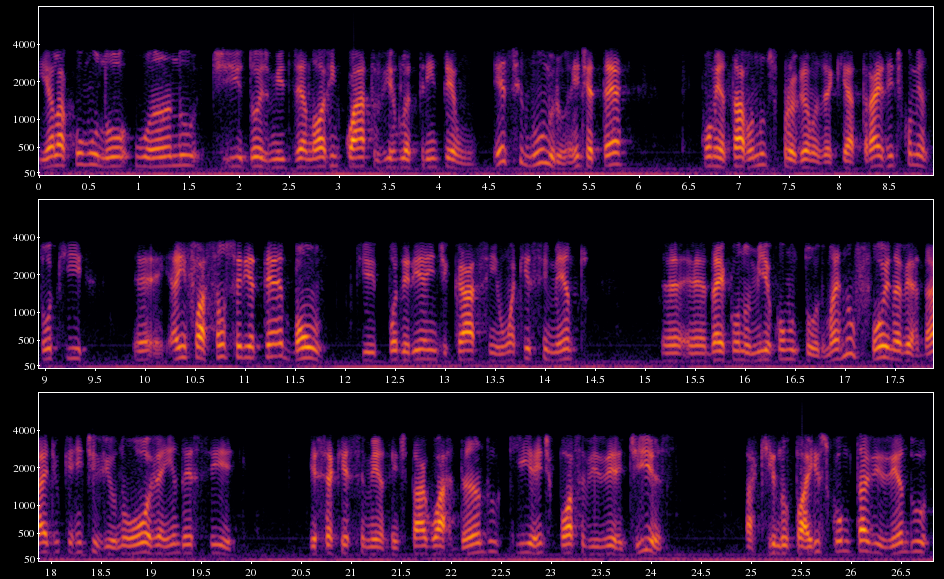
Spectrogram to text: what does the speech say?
e ela acumulou o ano de 2019 em 4,31. Esse número, a gente até comentava num dos programas aqui atrás, a gente comentou que é, a inflação seria até bom, que poderia indicar assim, um aquecimento é, é, da economia como um todo. Mas não foi, na verdade, o que a gente viu. Não houve ainda esse, esse aquecimento. A gente está aguardando que a gente possa viver dias aqui no país como está vivendo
